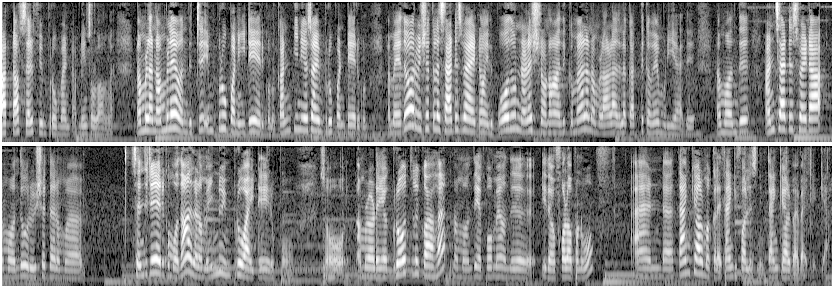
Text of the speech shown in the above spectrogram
art of self improvement அப்படின்னு சொல்லுவாங்க. நம்மளை நம்மளே வந்துட்டு இம்ப்ரூவ் பண்ணிக்கிட்டே இருக்கணும். கண்டினியூஸாக இம்ப்ரூவ் பண்ணிட்டே இருக்கணும். நம்ம ஏதோ ஒரு விஷயத்தில் சாட்டிஸ்ஃபை ஆகிட்டோம் இது போதும்னு நினச்சிட்டோம்னா அதுக்கு மேலே நம்மளால் அதில் கற்றுக்கவே முடியாது. நம்ம வந்து அன்சாட்டிஸ்ஃபைடாக நம்ம வந்து ஒரு விஷயத்த நம்ம செஞ்சுட்டே இருக்கும்போது தான் அதில் நம்ம இன்னும் இம்ப்ரூவ் ஆகிட்டே இருப்போம். ஸோ நம்மளுடைய க்ரோத்துக்காக நம்ம வந்து எப்போவுமே வந்து இதை ஃபாலோ பண்ணுவோம். அண்ட் தேங்க்யூ ஆல் மக்களே thank you for listening thank you all bye bye take care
